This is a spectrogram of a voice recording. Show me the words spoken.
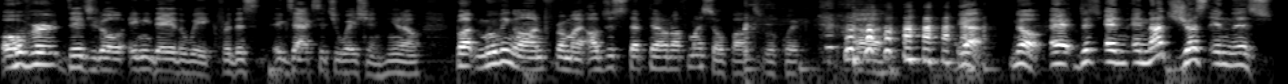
over digital any day of the week for this exact situation. You know. But moving on from my, I'll just step down off my soapbox real quick. Uh, yeah, no, uh, this and and not just in this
